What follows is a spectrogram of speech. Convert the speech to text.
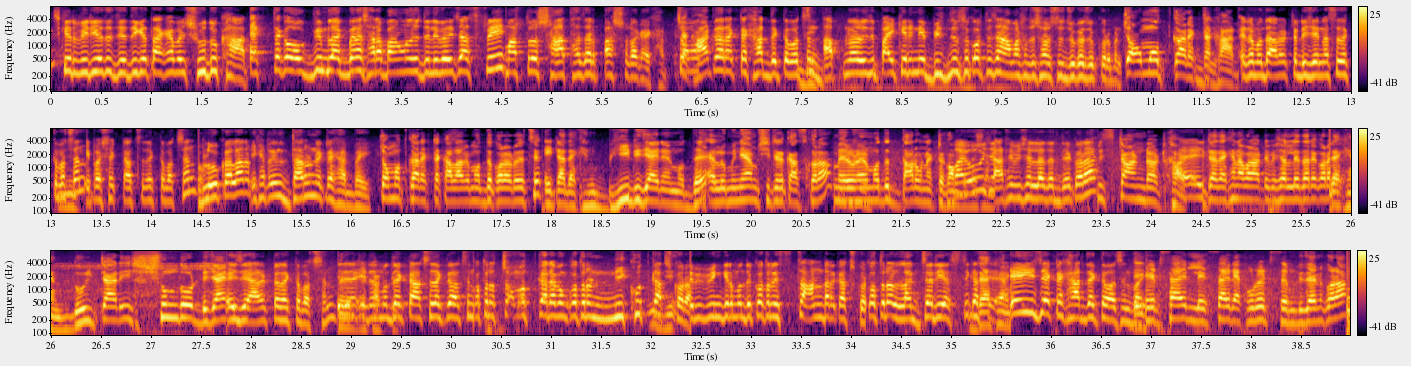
আজকের ভিডিওতে যেদিকে তাকাবেন শুধু খাট। এক টাকা অগ্রিম লাগবে না সারা বাংলাদেশ ডেলিভারি চার্জ ফ্রি মাত্র সাত হাজার পাঁচশো টাকায় খাট। চমৎকার একটা খাট দেখতে পাচ্ছেন। আপনারা যদি পাইকারি নিয়ে বিজনেসও করতে চান আমার সাথে সরাসরি যোগাযোগ করবেন। চমৎকার একটা খাট। এটার মধ্যে আরও একটা ডিজাইন আছে দেখতে পাচ্ছেন। এই পাশে একটা আছে দেখতে পাচ্ছেন। ব্লু কালার এখানে কিন্তু দারুণ একটা খাট ভাই। চমৎকার একটা কালারের মধ্যে করা রয়েছে। এটা দেখেন ভি ডিজাইনের মধ্যে। অ্যালুমিনিয়াম শীটের কাজ করা। মেরুনের মধ্যে দারুণ একটা ভাই ওই যে কম্বিনেশন আর্টিফিশিয়াল লেদার দিয়ে করা। স্ট্যান্ডার্ড খাট। এটা দেখেন আবার আর্টিফিশিয়াল লেদারে করা। দেখেন দুইটারই সুন্দর ডিজাইন এই যে আরেকটা দেখতে পাচ্ছেন। এটার মধ্যে একটা আছে দেখতে পাচ্ছেন কতটা চমৎকার এবং কতটা নিখুঁত কাজ। করা। বেবি পিঙ্কের মধ্যে কতটা স্ট্যান্ডার্ড কাজ করা কতটা লাক্সারিয়াস ঠিক আছে? এই যে একটা খাট দেখতে পাচ্ছেন ভাই। Head side leg side accurate same design করা।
